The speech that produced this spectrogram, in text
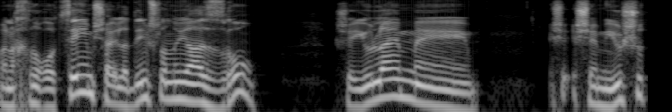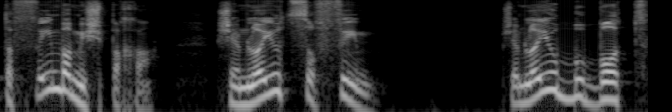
ואנחנו רוצים שהילדים שלנו יעזרו, שיהיו להם, ש- שהם יהיו שותפים במשפחה, שהם לא יהיו צופים, שהם לא יהיו בובות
